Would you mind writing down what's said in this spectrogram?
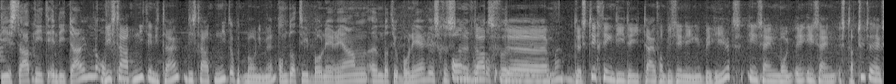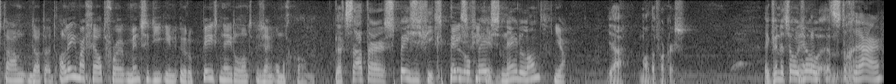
die staat niet in die tuin? Of Die staat niet in die tuin, die staat niet op het monument. Omdat hij Bonaireaan, omdat hij op Bonaire is gesneuveld? Omdat of, eh, de, de stichting die de tuin van bezinning beheert, in zijn, in zijn statuten heeft staan dat het alleen maar geldt voor mensen die in Europees Nederland zijn omgekomen. Dat staat daar specifiek. Specifiek Europees in. Nederland? Ja. Ja, motherfuckers. Ik vind het sowieso... Ja, dat is toch raar?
